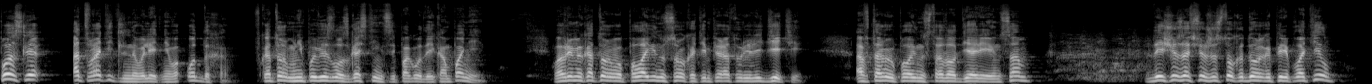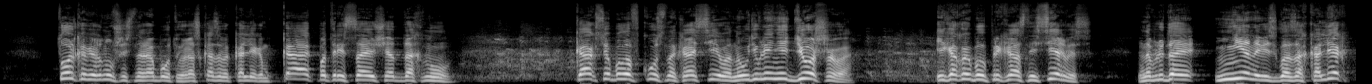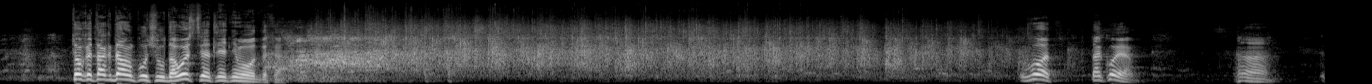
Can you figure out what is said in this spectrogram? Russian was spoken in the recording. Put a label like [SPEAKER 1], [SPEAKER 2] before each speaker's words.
[SPEAKER 1] После отвратительного летнего отдыха, в котором не повезло с гостиницей, погодой и компанией, во время которого половину срока температурили дети, а вторую половину страдал диареей он сам, да еще за все жестоко дорого переплатил, только вернувшись на работу и рассказывая коллегам, как потрясающе отдохнул, как все было вкусно, красиво, на удивление дешево, и какой был прекрасный сервис, наблюдая ненависть в глазах коллег, только тогда он получил удовольствие от летнего отдыха. Вот, такое. А.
